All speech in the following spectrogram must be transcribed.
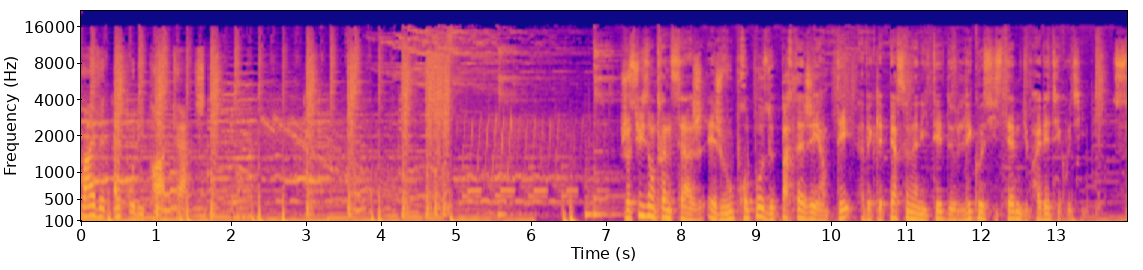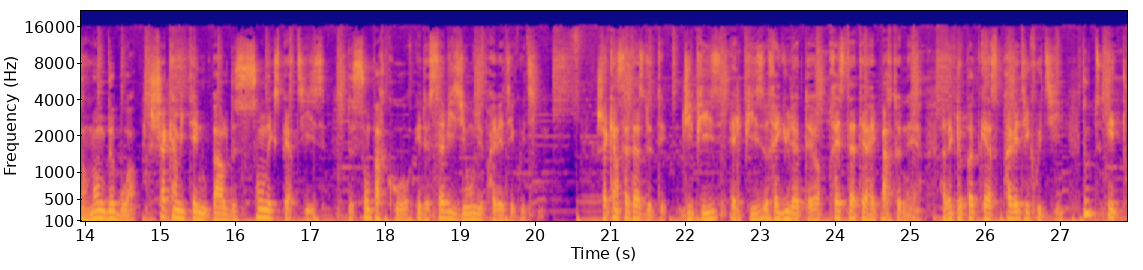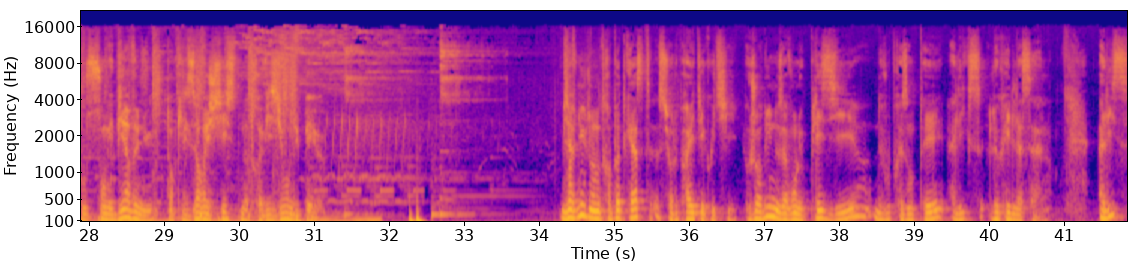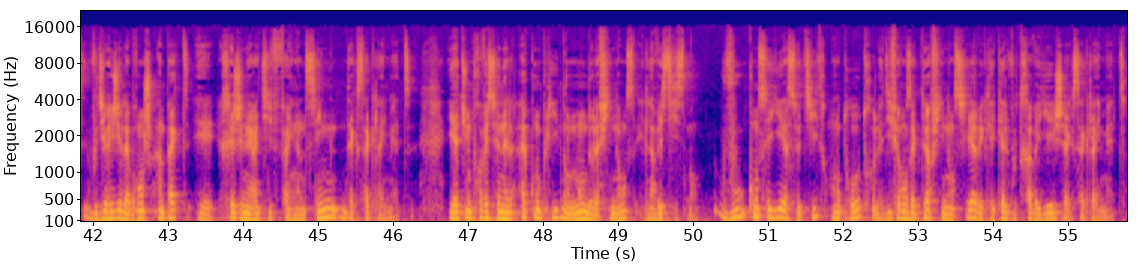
Private Equity Podcast. Je suis Antoine Sage et je vous propose de partager un thé avec les personnalités de l'écosystème du private equity. Sans langue de bois, chaque invité nous parle de son expertise, de son parcours et de sa vision du private equity. Chacun sa tasse de thé. GPs, LPs, régulateurs, prestataires et partenaires. Avec le podcast Private Equity, toutes et tous sont les bienvenus tant qu'ils enrichissent notre vision du PE. Bienvenue dans notre podcast sur le Private Equity. Aujourd'hui, nous avons le plaisir de vous présenter Alix Legris de la Salle. Alice, vous dirigez la branche Impact et Regenerative Financing d'AXA Climate et êtes une professionnelle accomplie dans le monde de la finance et de l'investissement. Vous conseillez à ce titre, entre autres, les différents acteurs financiers avec lesquels vous travaillez chez AXA Climate.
